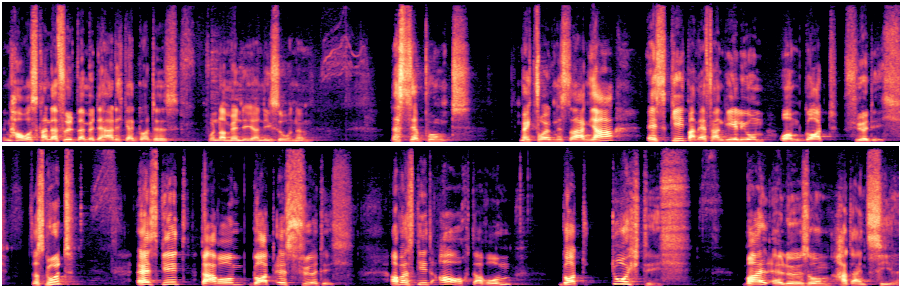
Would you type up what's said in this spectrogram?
Ein Haus kann erfüllt werden mit der Herrlichkeit Gottes. Fundamente eher nicht so. Ne? Das ist der Punkt. Ich möchte Folgendes sagen. Ja, es geht beim Evangelium um Gott für dich. Ist das gut? Es geht darum, Gott ist für dich. Aber es geht auch darum, Gott durch dich, weil Erlösung hat ein Ziel.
